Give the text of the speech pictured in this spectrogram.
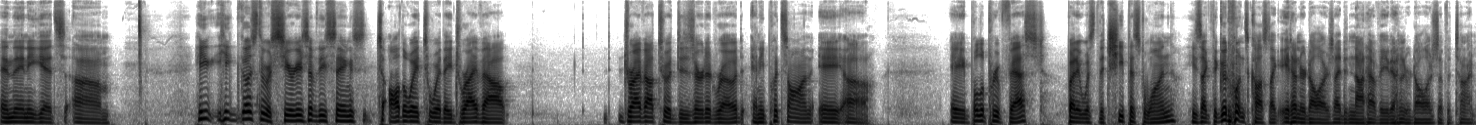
and then he gets. Um, he, he goes through a series of these things to all the way to where they drive out drive out to a deserted road and he puts on a uh, a bulletproof vest, but it was the cheapest one. He's like, the good ones cost like eight hundred dollars. I did not have eight hundred dollars at the time,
